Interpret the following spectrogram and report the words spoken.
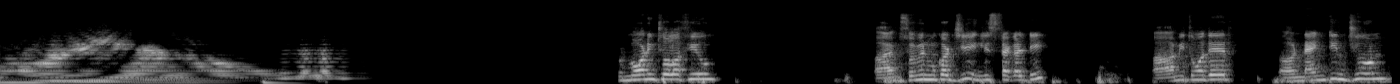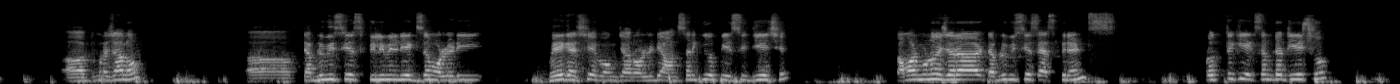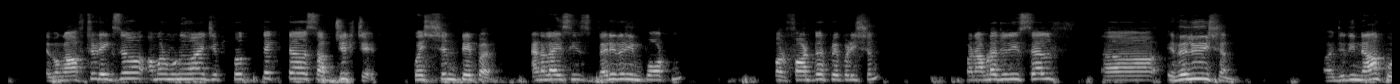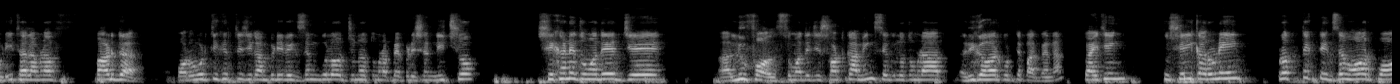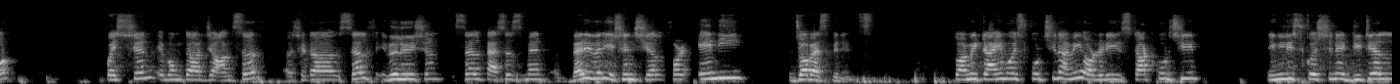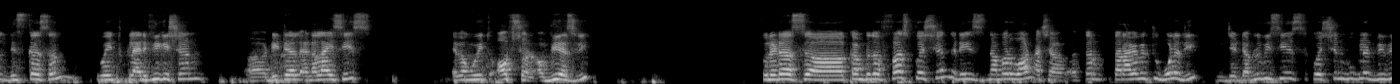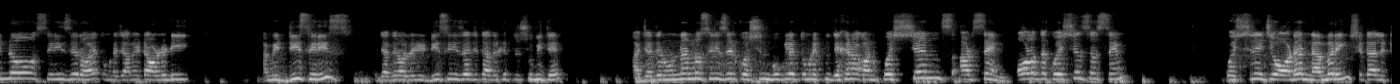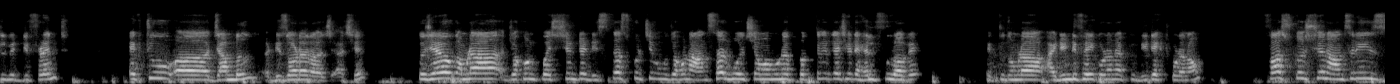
Good morning to all of you. I'm Somin Mukherjee, English faculty. Uh, আমি তোমাদের nineteen June তোমরা জানো WBCS preliminary exam already হয়ে গেছে এবং যার অলরেডি আনসার কিও পিএসসি দিয়েছে আমার মনে হয় যারা ডাব্লিউবিসিএস অ্যাসপিরেন্টস প্রত্যেকেই এক্সামটা দিয়েছ এবং আফটার এক্সাম আমার মনে হয় যে প্রত্যেকটা সাবজেক্টের question paper analysis very very important for further preparation কারণ আমরা যদি সেলফ এভ্যালুয়েশন যদি না করি, তাহলে আমরা ফার্দার পরবর্তী ক্ষেত্রে যে কম্পিটিভ এক্সামগুলোর জন্য তোমরা প্রিপারেশন নিচ্ছ, সেখানে তোমাদের যে লুফলস তোমাদের যে শর্টকামিং সেগুলো তোমরা রিকভার করতে পারবে না। তো আই থিঙ্ক তো সেই কারণেই প্রত্যেকটা এক্সাম হওয়ার পর কোয়েশ্চেন এবং তার যে আনসার সেটা self evaluation self assessment very very essential for any job aspirants তো আমি টাইম ওয়েস্ট করছি না, আমি অলরেডি স্টার্ট করছি। English কোয়েশ্চেনের detail discussion with clarification detail analysis এবং উইথ অপশন অবভিয়াসলি তো let us come to the first question that is number one আচ্ছা তার তার আগে আমি একটু বলে দিই যে ডাব্লিউবিসিএস কোয়েশ্চেন বুকলেট বিভিন্ন সিরিজের হয়, তোমরা জানো এটা অলরেডি আমি ডি সিরিজ যাদের অলরেডি ডি সিরিজ আছে, তাদের ক্ষেত্রে সুবিধে। আর যাদের অন্যান্য সিরিজের কোয়েশ্চেন বুকলেট তোমরা একটু দেখে নাও, কারণ questions are same all of the questions are same কোয়েশ্চেনের যে অর্ডার নাম্বারিং সেটা লিটল বিট ডিফারেন্ট একটু জাম্বল ডিসঅর্ডার আছে। তো যাই হোক, আমরা যখন কোয়েশ্চেনটা ডিসকাস করছি এবং যখন আনসার বলছি, আমার মনে হয় প্রত্যেকের কাছে এটা হেল্পফুল হবে। একটু তোমরা আইডেন্টিফাই করে নাও, একটু ডিটেক্ট করে নাও। First question answer is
